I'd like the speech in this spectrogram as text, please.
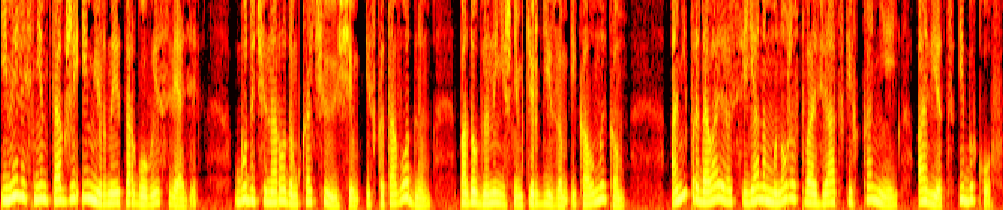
имели с ним также и мирные торговые связи. Будучи народом кочующим и скотоводным – Подобно нынешним киргизам и калмыкам, они продавали россиянам множество азиатских коней, овец и быков.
